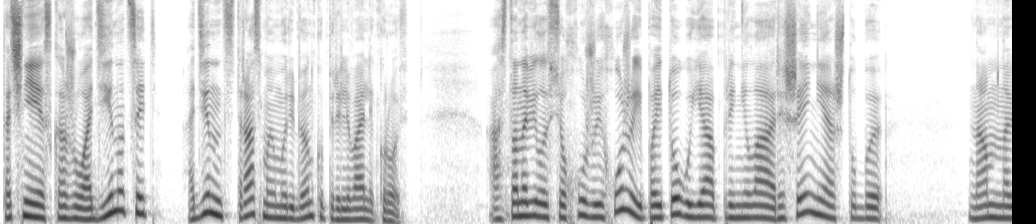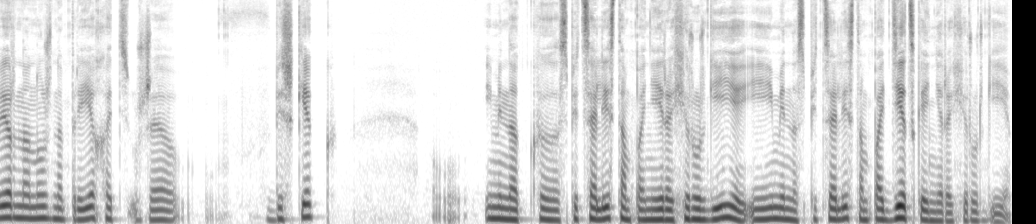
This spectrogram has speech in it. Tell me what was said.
точнее скажу, 11. 11 раз моему ребенку переливали кровь. А становилось все хуже и хуже, и по итогу я приняла решение, чтобы нам, наверное, нужно приехать уже в Бишкек именно к специалистам по нейрохирургии и именно специалистам по детской нейрохирургии.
